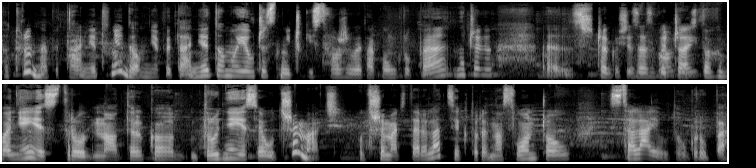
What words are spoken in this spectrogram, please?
to trudne pytanie, to nie do mnie pytanie, to moje uczestniczki stworzyły taką grupę. Znaczy, e, z czego się zazwyczaj. To chyba nie jest trudno, tylko trudniej jest ją utrzymać. Utrzymać te relacje, które nas łączą, scalają tą grupę.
